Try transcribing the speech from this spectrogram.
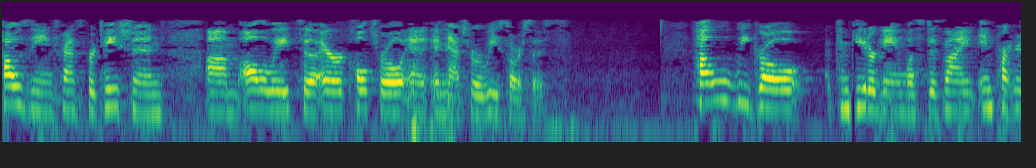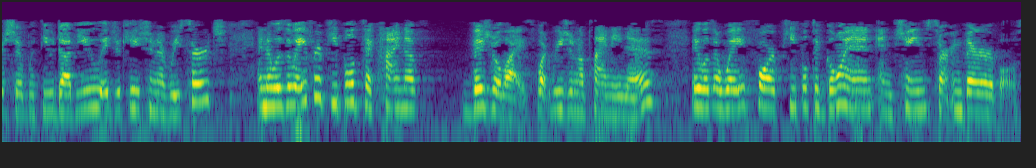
housing, transportation, um, all the way to agricultural and natural resources. How We Grow computer game was designed in partnership with UW Education and Research, and it was a way for people to kind of visualize what regional planning is. It was a way for people to go in and change certain variables,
